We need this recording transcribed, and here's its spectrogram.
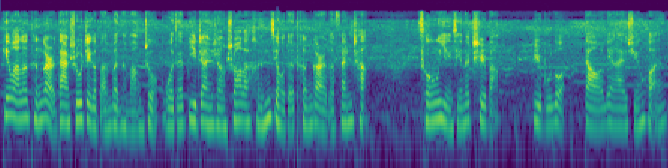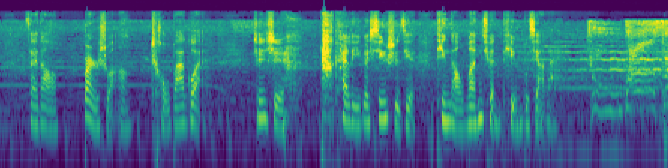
听完了腾格尔大叔这个版本的《芒种》，我在 B 站上刷了很久的腾格尔的翻唱，从《隐形的翅膀》《日不落》到《恋爱循环》，再到倍儿爽《丑八怪》，真是打。开了一个新世界，听到完全停不下来。丑八怪，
